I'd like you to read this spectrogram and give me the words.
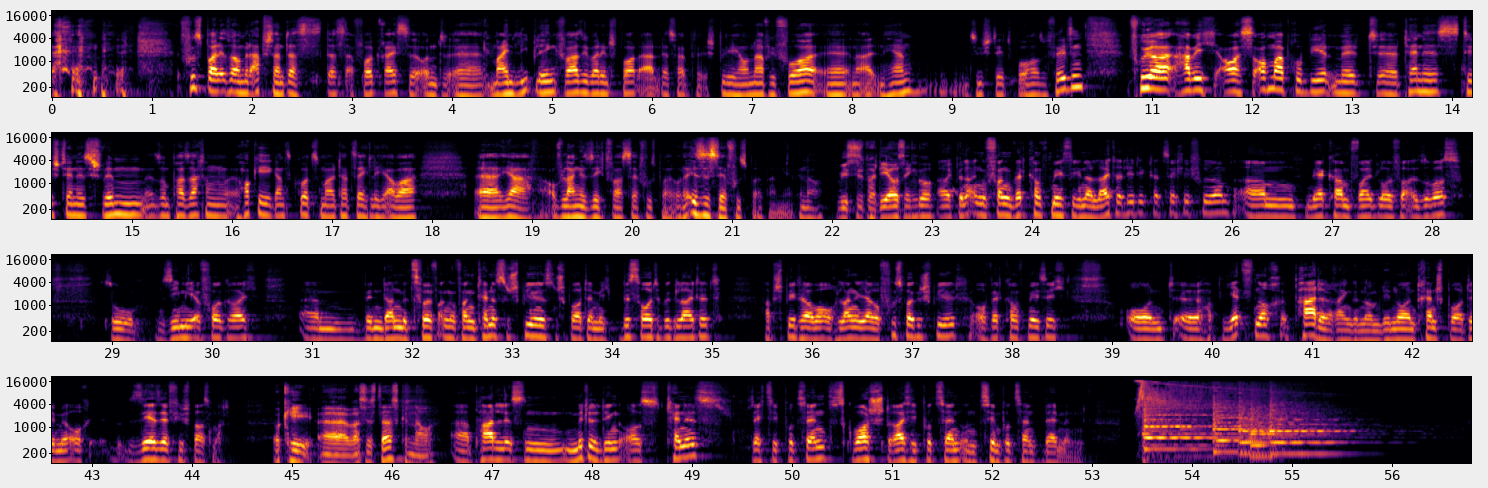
Fußball ist auch mit Abstand das, das erfolgreichste und äh, mein Liebling quasi bei den Sportarten. Deshalb spiele ich auch nach wie vor äh, in alten Herren, Südstedt, Bohausen, Filsen. Früher habe ich es auch mal probiert mit äh, Tennis, Tischtennis, Schwimmen, so ein paar Sachen, Hockey ganz kurz mal tatsächlich, aber äh, ja, auf lange Sicht war es der Fußball oder ist es der Fußball bei mir, genau. Wie sieht es bei dir aus, Ingo? Ich bin angefangen wettkampfmäßig in der Leitathletik tatsächlich früher. Ähm, Mehrkampf, Waldläufe, all sowas. So semi-erfolgreich. Ähm, bin dann mit zwölf angefangen, Tennis zu spielen. Das ist ein Sport, der mich bis heute begleitet. Habe später aber auch lange Jahre Fußball gespielt, auch wettkampfmäßig. Und äh, habe jetzt noch Padel reingenommen, den neuen Trendsport, der mir auch sehr, sehr viel Spaß macht. Okay, äh, was ist das genau? Äh, Padel ist ein Mittelding aus Tennis, 60 Prozent, Squash 30 Prozent und 10 Prozent Badminton.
